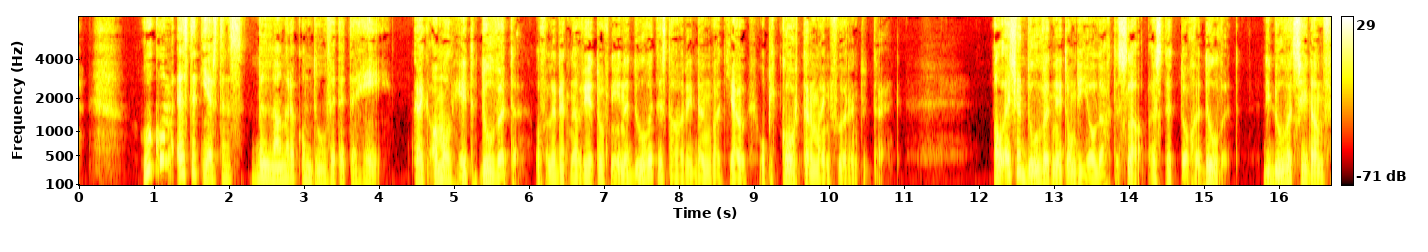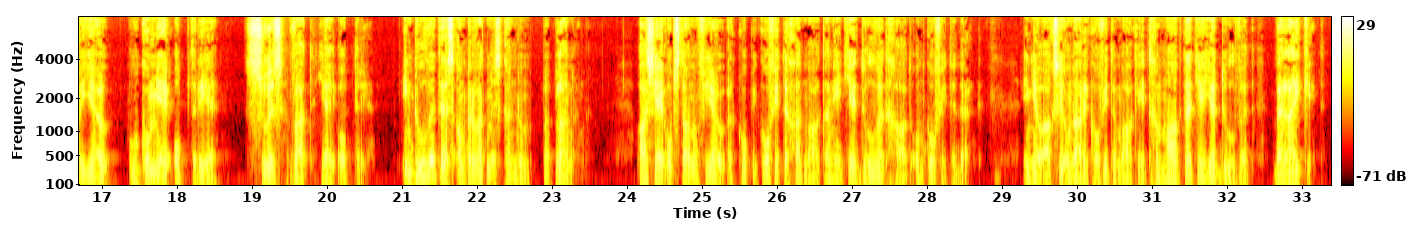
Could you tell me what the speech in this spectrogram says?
Hoekom is dit eerstens belangrik om doelwitte te hê? Kyk, almal het doelwitte, of hulle dit nou weet of nie. En 'n doelwit is daardie ding wat jou op die kort termyn vorentoe trek. Al is jou doelwit net om die heeldag te slaap, is dit tog 'n doelwit. Die doelwit sê dan vir jou hoekom jy optree soos wat jy optree. En doelwitte is amper wat mens kan noem beplanning. As jy opstaan om vir jou 'n koppie koffie te gaan maak, dan het jy 'n doelwit gehad om koffie te drink. En jou aksie om daardie koffie te maak het gemaak dat jy jou doelwit bereik het.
